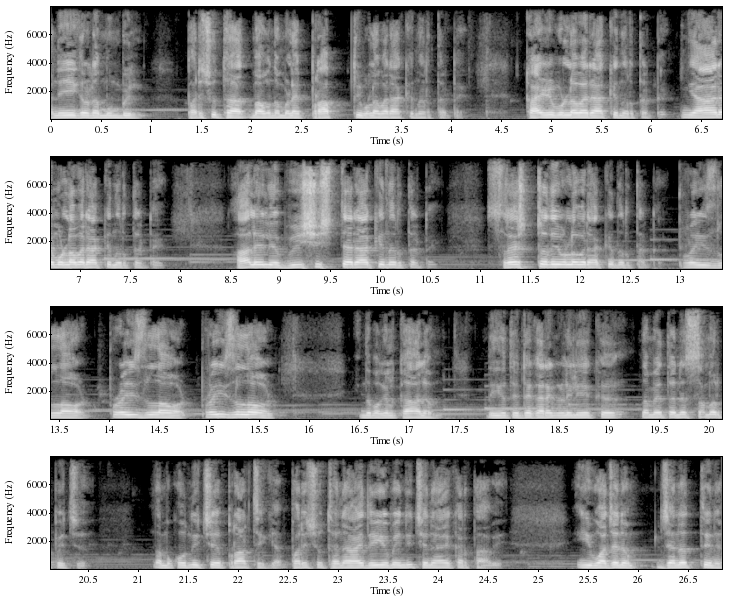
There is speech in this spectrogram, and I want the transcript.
അനേകരുടെ മുമ്പിൽ പരിശുദ്ധാത്മാവ് നമ്മളെ പ്രാപ്തിയുള്ളവരാക്കി നിർത്തട്ടെ. കഴിവുള്ളവരാക്കി നിർത്തട്ടെ. ജ്ഞാനമുള്ളവരാക്കി നിർത്തട്ടെ. ആലയിലെ വിശിഷ്ടരാക്കി നിർത്തട്ടെ. ശ്രേഷ്ഠതയുള്ളവരാക്കി നിർത്തട്ടെ. Praise lord praise lord praise lord ഇന്ന് പകൽക്കാലം ദൈവത്തിന്റെ കരങ്ങളിലേക്ക് നമ്മെ തന്നെ സമർപ്പിച്ച് നമുക്കൊന്നിച്ച് പ്രാർത്ഥിക്കാം. പരിശുദ്ധനായ ദൈവമേ നിശ്ചനായ കർത്താവെ ഈ വചനം ജനത്തിന്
